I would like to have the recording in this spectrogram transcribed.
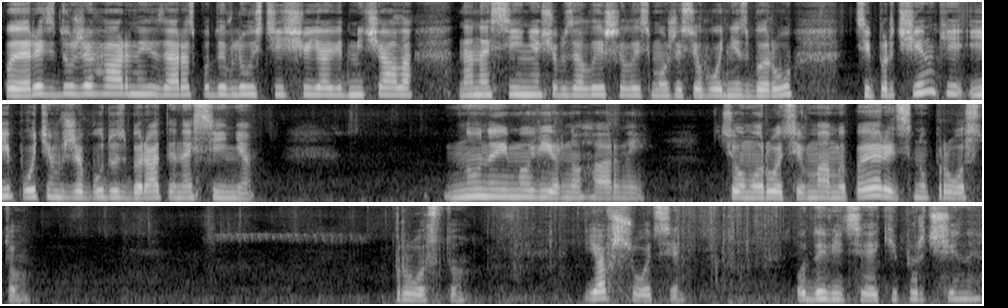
Перець дуже гарний. Зараз подивлюсь, ті, що я відмічала на насіння, щоб залишились. Може, сьогодні зберу ці перчинки і потім вже буду збирати насіння. Ну, неймовірно гарний. В цьому році в мами перець, ну просто. Просто. Я в шоці. Подивіться, які перчини.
